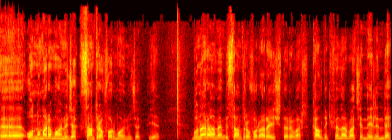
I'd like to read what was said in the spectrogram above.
e, on numara mı oynayacak, santrofor mu oynayacak diye. Buna rağmen bir santrofor arayışları var. Kaldı ki Fenerbahçe'nin elinde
